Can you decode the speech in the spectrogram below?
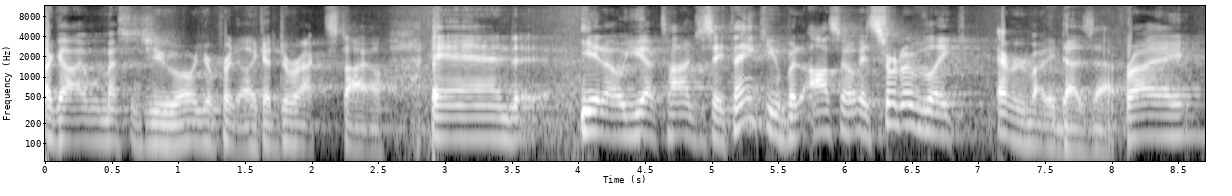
a guy will message you, "Oh, you're pretty," like a direct style, and you know you have time to say thank you, but also it's sort of like Everybody does that, right?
